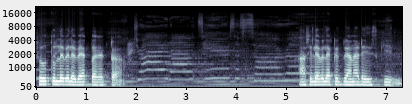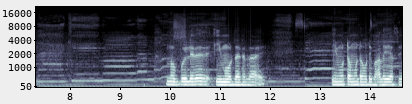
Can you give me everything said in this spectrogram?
সত্তর লেভেলে ব্যাকপ্যাক একটা। আশি লেভেলে একটা গ্র্যানাডের স্কিন নব্বই লেভেল ইমোট দেখা যায়। ইমোটটা মোটামুটি ভালোই আছে।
